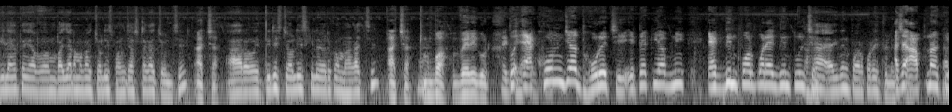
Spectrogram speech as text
গিলাতে বাজার মোটামুটি চল্লিশ পঞ্চাশ টাকা চলছে। আচ্ছা। আর ওই তিরিশ চল্লিশ কিলো এরকম ভাঙাচ্ছে। আচ্ছা বাহ ভেরি গুড তো এখন যা ধরেছে এটা কি আপনি একদিন পর পর একদিন তুলছেন? হ্যাঁ একদিন পর পরই তুলেছে। আচ্ছা আপনার কি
